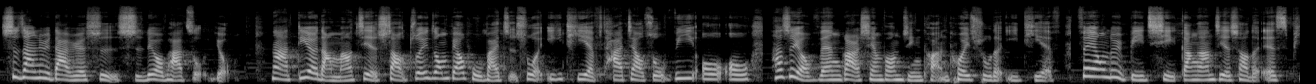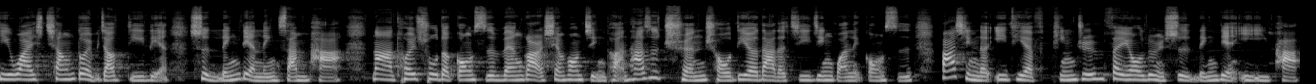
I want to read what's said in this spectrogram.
市占率大约是十六趴左右。那第二档我们要介绍追踪标普五百指数的 ETF，它叫做 VOO，它是由 Vanguard 先锋集团推出的 ETF，费用率比起刚刚介绍的 SPY 相对比较低廉，是零点零三趴。那推出的公司 Vanguard 先锋集团，它是全球第二大的基金管理公司，发行的 ETF 平均费用率是零点一一趴。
